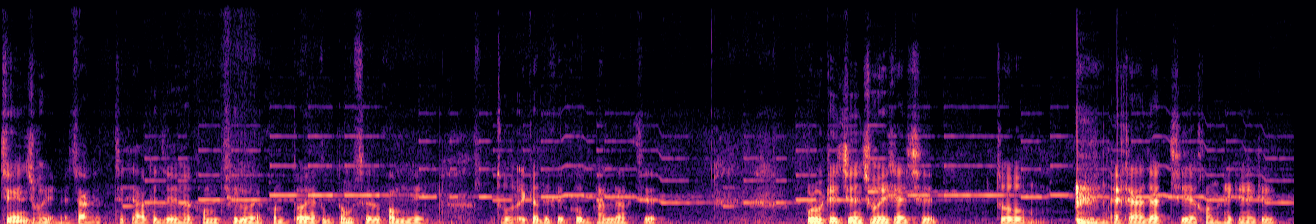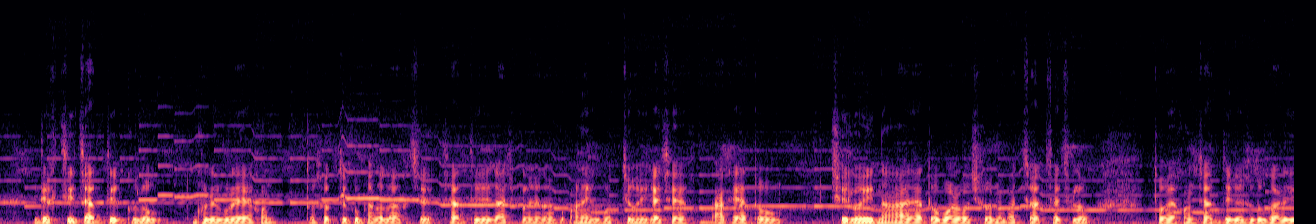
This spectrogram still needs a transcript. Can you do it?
চেঞ্জ হয়ে গেছে। আগের থেকে, আগে যেরকম ছিল, এখন তো একদম সেরকম নেই। তো এটা দেখে খুব ভালো লাগছে। পুরোটাই চেঞ্জ হয়ে গেছে। তো একা যাচ্ছি এখন, হেঁটে হেঁটে দেখছি চারদিকগুলো ঘুরে ঘুরে এখন। তো সত্যি খুব ভালো লাগছে। চারদিকে গাছপালা অনেক ভর্তি হয়ে গেছে এখন। আগে এত ছিলই না, আর এত বড়ও ছিল না, বাচ্চা বাচ্চা ছিল। তো এখন চারদিকে শুধু গাড়ি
